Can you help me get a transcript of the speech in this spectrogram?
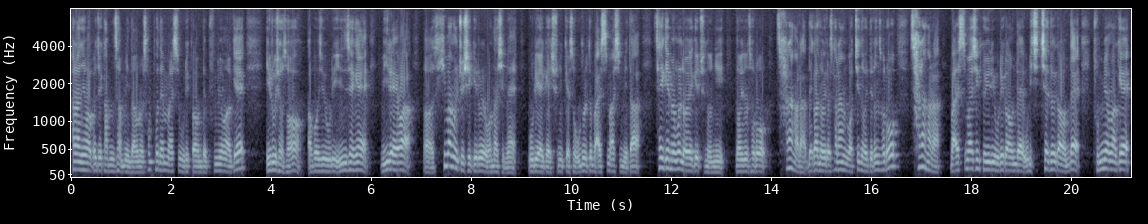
하나님 아버지 감사합니다. 오늘 선포된 말씀 우리 가운데 분명하게 이루셔서 아버지 우리 인생의 미래와 어, 희망을 주시기를 원하심에 우리에게 주님께서 오늘도 말씀하십니다. 세 계명을 너에게 주노니 너희는 서로 사랑하라. 내가 너희를 사랑한 것 같이 너희들은 서로 사랑하라. 말씀하신 그 일이 우리 가운데 우리 지체들 가운데 분명하게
